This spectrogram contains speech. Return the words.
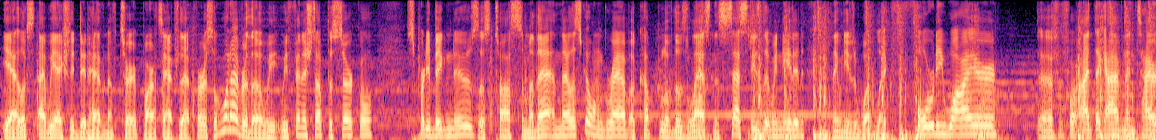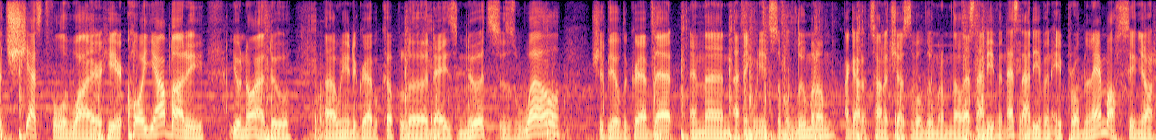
Yeah, it looks uh, we actually did have enough turret parts after that first one. Whatever though, we we finished up the circle. It's pretty big news. Let's toss some of that in there. Let's go and grab a couple of those last necessities that we needed. I think we needed what, like 40 wire? Uh, for, I think I have an entire chest full of wire here. Oh yeah, buddy. You know I do. Uh, we need to grab a couple of days nuts as well. Should be able to grab that. And then I think we need some aluminum. I got a ton of chests of aluminum though. That's not even that's not even a problemo, senor.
